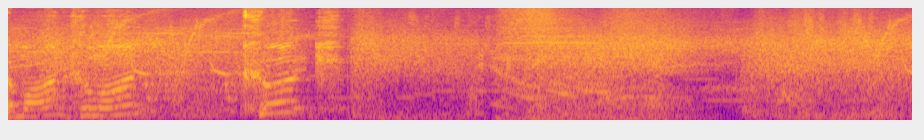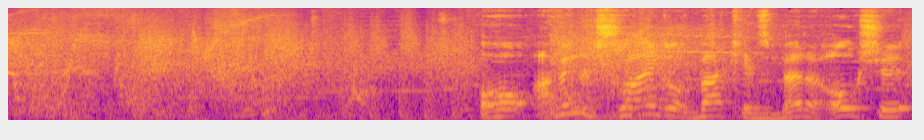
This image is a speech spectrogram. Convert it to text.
Come on, come on. Cook. Oh, I think the triangle back is better. Oh shit.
